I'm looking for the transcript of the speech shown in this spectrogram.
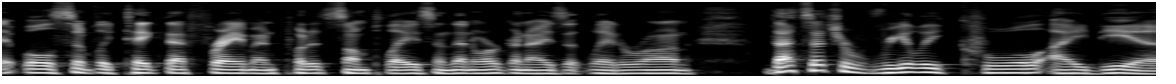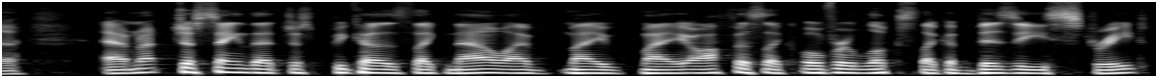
it will simply take that frame and put it someplace and then organize it later on. That's such a really cool idea. And I'm not just saying that just because like now I my my office like overlooks like a busy street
